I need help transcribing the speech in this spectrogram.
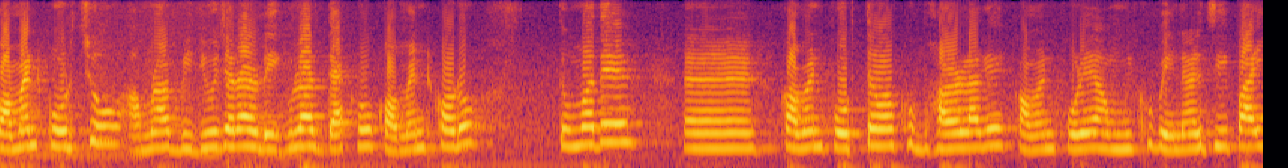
কমেন্ট করছ, আমরা ভিডিও যারা রেগুলার দেখো কমেন্ট করো। তোমাদের কমেন্ট পড়তে আমার খুব ভালো লাগে। কমেন্ট পড়ে আমি খুব এনার্জি পাই।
